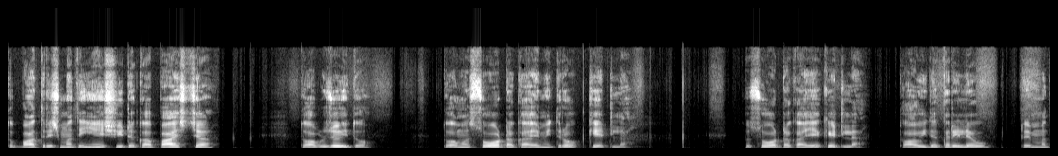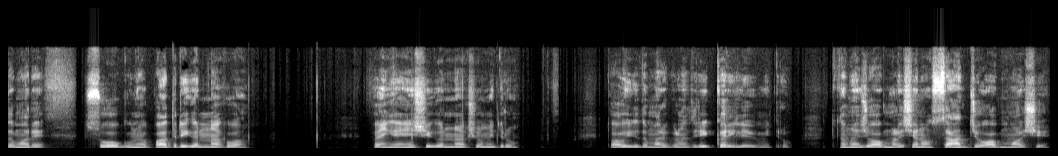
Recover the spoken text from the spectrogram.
તો પાંત્રીસમાંથી એંશી ટકા પાસ છે તો આપણે જોઈએ તો તો આમાં સો ટકા એ મિત્રો કેટલા? તો સો ટકા એ કેટલા? તો આવી રીતે કરી લેવું. તો એમાં તમારે સો ગુણ્યા પાંત્રીસ કરી નાખવા. અહીંયા એંશી કરી નાખશો મિત્રો. તો આવી રીતે તમારે ગણતરી કરી લેવી મિત્રો. તમને જવાબ મળશે એનો સાત જવાબ મળશે.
